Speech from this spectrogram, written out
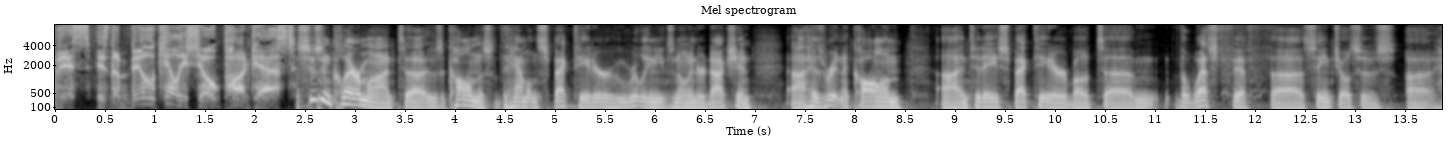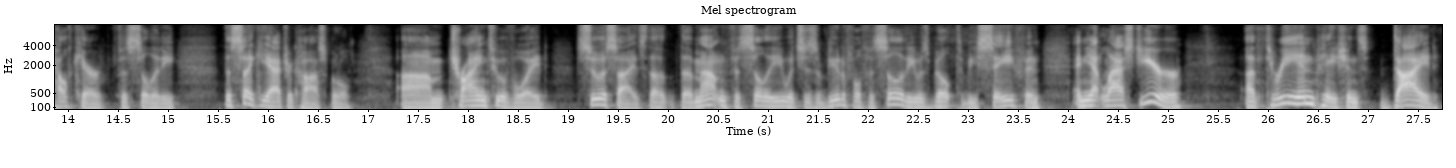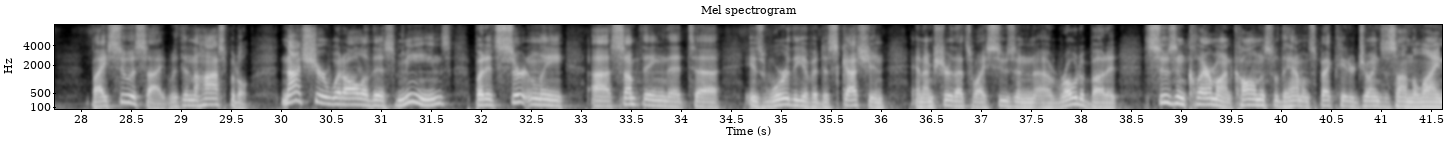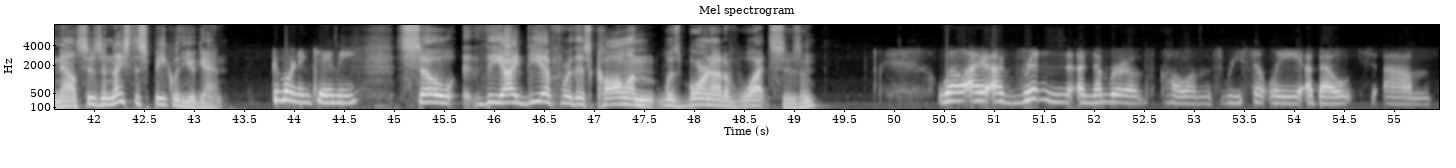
This is the Bill Kelly Show podcast. Susan Clairmont, uh, who's a columnist with the Hamilton Spectator, who really needs no introduction, uh, has written a column uh, in today's Spectator about um, the West Fifth uh, St. Joseph's uh, healthcare facility, the psychiatric hospital, um, trying to avoid suicides. The the mountain facility, which is a beautiful facility, was built to be safe, and and yet last year, uh, three inpatients died by suicide within the hospital. Not sure what all of this means, but it's certainly uh, something that uh, is worthy of a discussion, and I'm sure that's why Susan uh, wrote about it. Susan Clairmont, columnist with the Hamilton Spectator, joins us on the line now. Susan, nice to speak with you again. Good morning, Jamie. So, the idea for this column was born out of what, Susan? Well, I, have written a number of columns recently about um,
